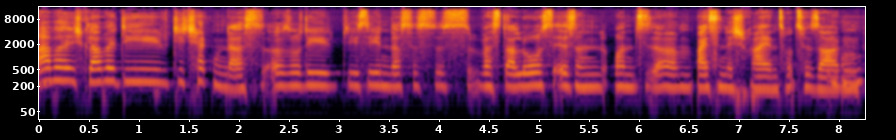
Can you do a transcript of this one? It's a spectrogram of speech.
aber ich glaube, die, die checken das. Also die, die sehen, dass es ist, was da los ist und, und ähm, beißen nicht rein sozusagen.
